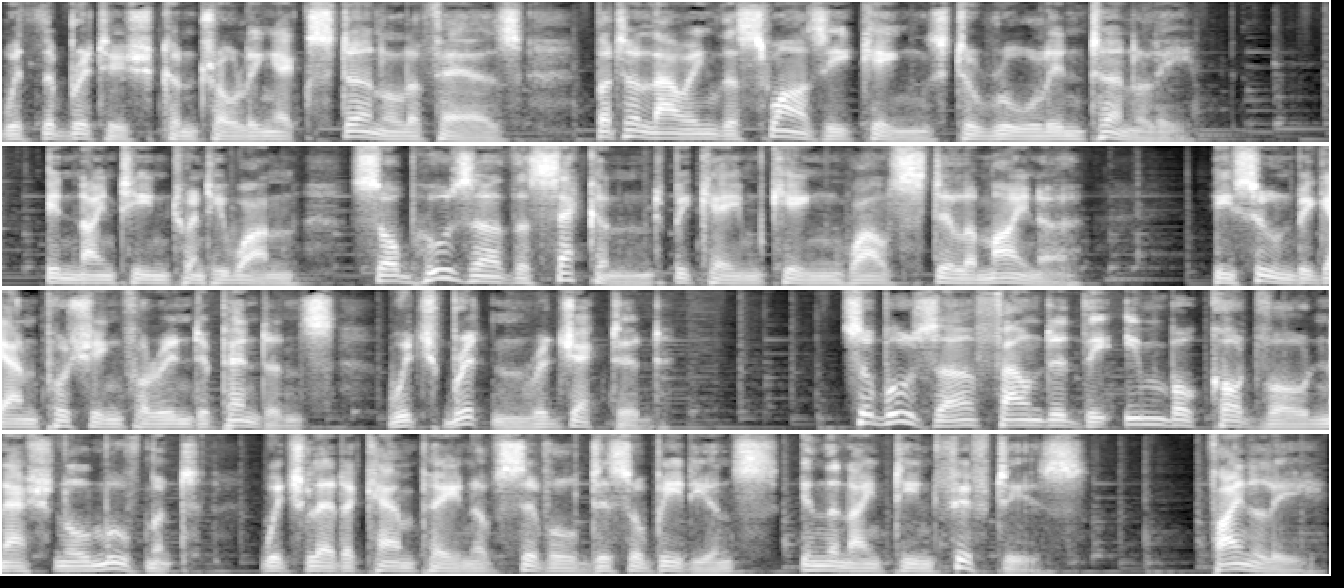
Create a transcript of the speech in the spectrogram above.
with the British controlling external affairs but allowing the Swazi kings to rule internally. In 1921, Sobhuza II became king while still a minor. He soon began pushing for independence, which Britain rejected. Sobhuza founded the Imbokodvo national movement, which led a campaign of civil disobedience in the 1950s. Finally,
